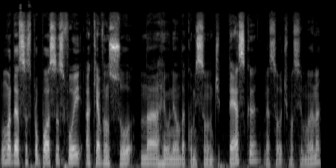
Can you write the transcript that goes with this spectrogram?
Uma dessas propostas foi a que avançou na reunião da Comissão de Pesca nessa última semana,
